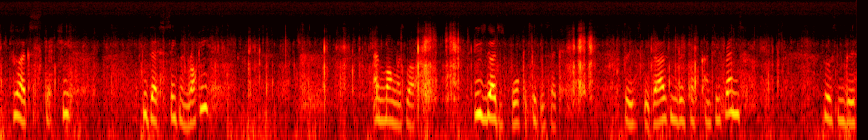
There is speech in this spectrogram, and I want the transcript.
which are like sketchy, because they're steep and rocky, and long as well. Usually I just walk it because it's like really steep, but I have some good cross country friends who are some good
